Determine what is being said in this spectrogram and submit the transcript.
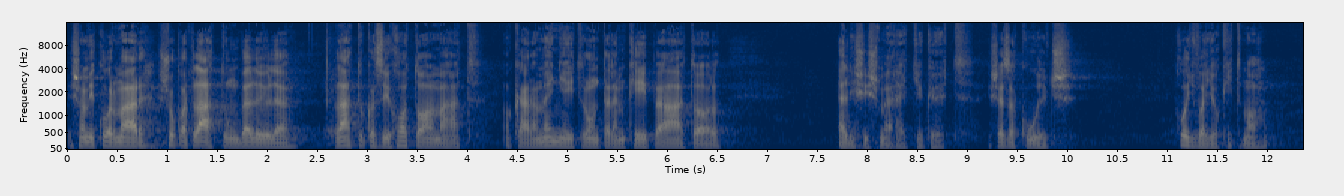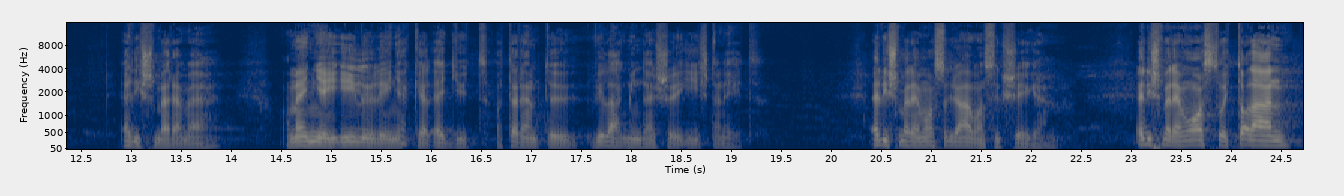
És amikor már sokat láttunk belőle, láttuk az ő hatalmát, akár a mennyei trónterem képe által, el is ismerhetjük őt. És ez a kulcs. Hogy vagyok itt ma? Elismerem-e a mennyei élőlényekkel együtt a Teremtő világ mindenső Istenét. Elismerem azt, hogy rá van szükségem. Elismerem azt, hogy talán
